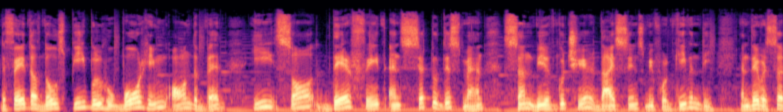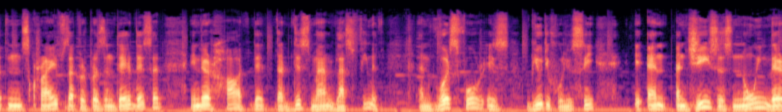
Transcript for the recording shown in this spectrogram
The faith of those people who bore him on the bed, he saw their faith and said to this man, Son, be of good cheer, thy sins be forgiven thee. And there were certain scribes that were present there. They said in their heart that, that this man blasphemeth. And verse 4 is beautiful. You see, and and Jesus, knowing their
